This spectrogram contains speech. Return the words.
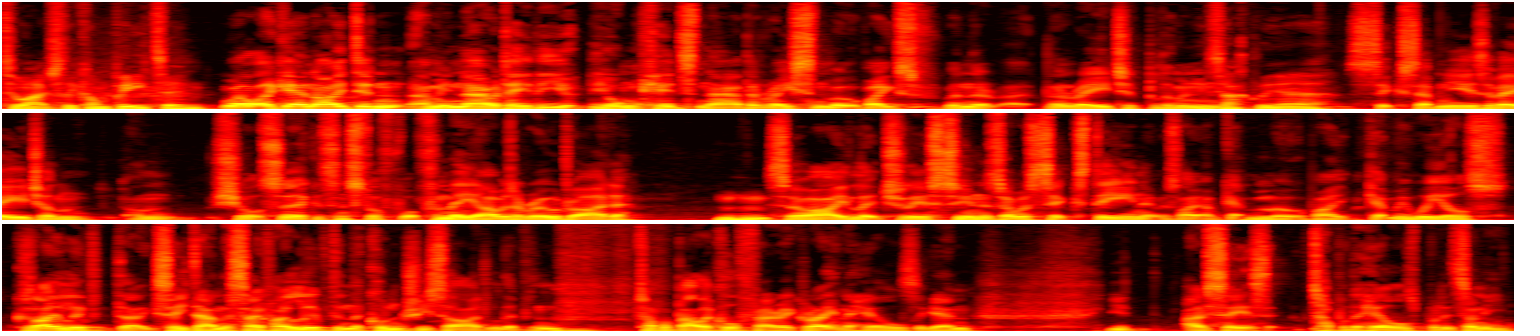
to actually competing? well, again, I didn't. I mean, nowadays the, the young kids now they're racing motorbikes when they're their age of blooming Exactly, yeah. six, seven years of age on on short circuits and stuff. But for me, I was a road rider. So I literally, as soon as I was 16, it was like, I'd get my motorbike, get me wheels. Because I lived, like say, down the south. I lived in the countryside. I lived in top of Ballakilpheric, right in the hills. Again, you, I'd say it's top of the hills, but it's only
